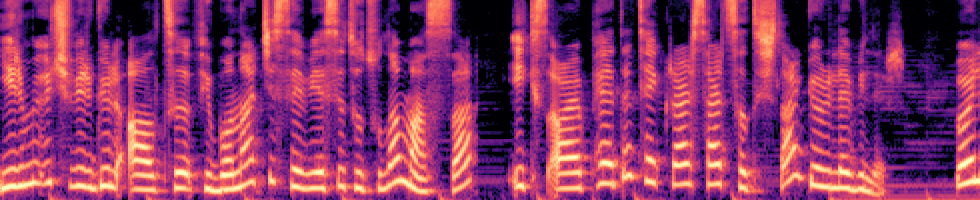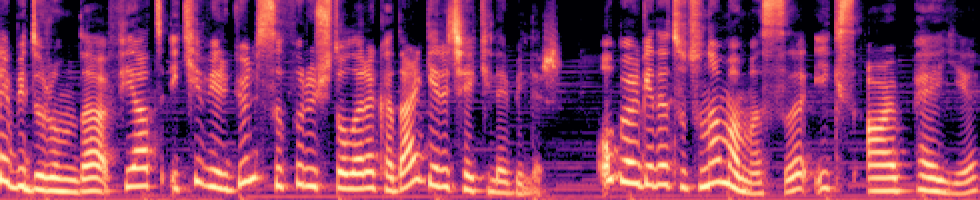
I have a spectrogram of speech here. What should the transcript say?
23,6 Fibonacci seviyesi tutulamazsa XRP'de tekrar sert satışlar görülebilir. Böyle bir durumda fiyat 2,03 dolara kadar geri çekilebilir. O bölgede tutunamaması XRP'yi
